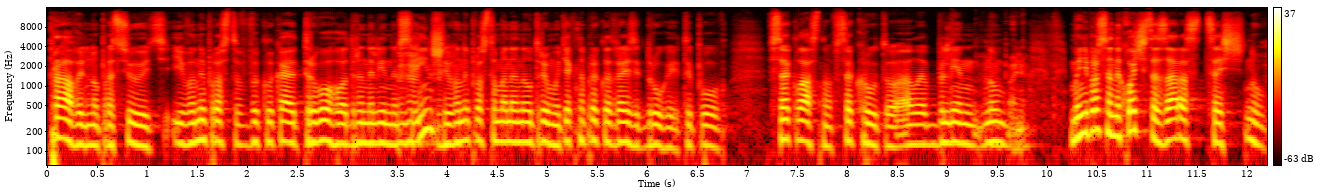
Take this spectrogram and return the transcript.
правильно працюють, і вони просто викликають тривогу, адреналін і все інше, і вони просто мене не утримують. Як, наприклад, Резік другий. Типу, все класно, все круто, але, блін, ну. Мені просто не хочеться зараз це ну,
